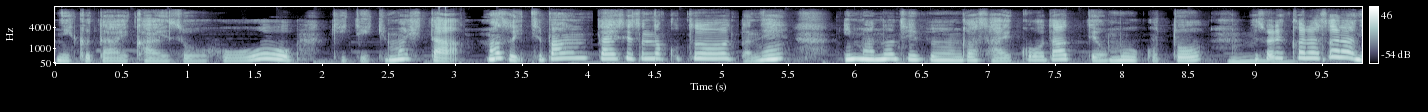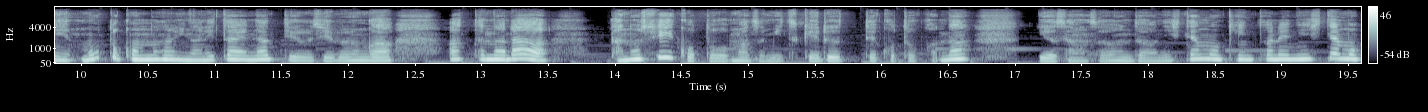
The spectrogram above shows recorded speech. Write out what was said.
肉体改造法を聞いていきました。まず一番大切なことがね、今の自分が最高だって思うこと、それからさらにもっとこんな風になりたいなっていう自分があったなら、楽しいことをまず見つけるってことかな。有酸素運動にしても筋トレにしても、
